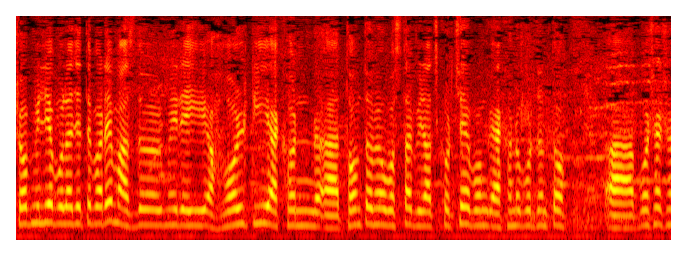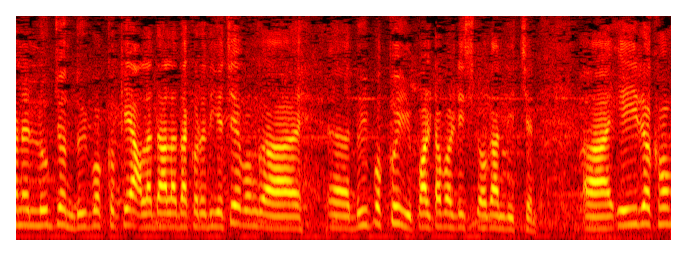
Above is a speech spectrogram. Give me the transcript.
সব মিলিয়ে বলা যেতে পারে মাছদর্মের এই হলটি এখন থমথমে অবস্থা বিরাজ করছে এবং এখনও পর্যন্ত প্রশাসনের লোকজন দুই পক্ষকে আলাদা আলাদা করে দিয়েছে এবং দুই পক্ষই পাল্টাপাল্টি স্লোগান দিচ্ছেন। এই রকম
